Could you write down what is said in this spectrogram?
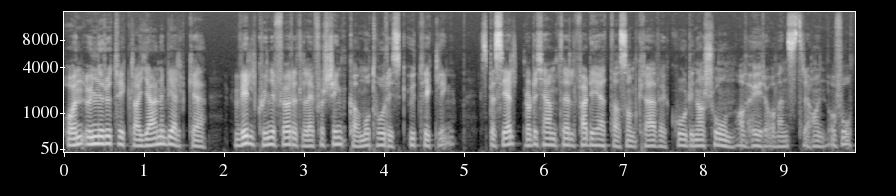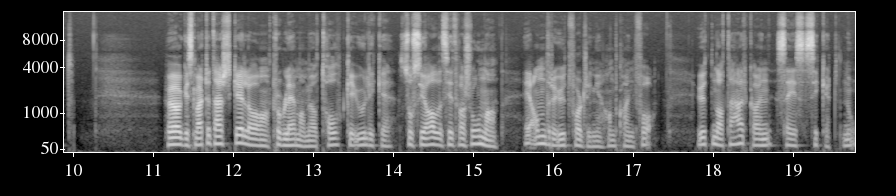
og en underutvikla hjernebjelke vil kunne føre til ei forsinka motorisk utvikling, spesielt når det kommer til ferdigheter som krever koordinasjon av høyre og venstre hånd og fot. Høy smerteterskel og problemer med å tolke ulike sosiale situasjoner er andre utfordringer han kan få, uten at dette kan sies sikkert nå.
